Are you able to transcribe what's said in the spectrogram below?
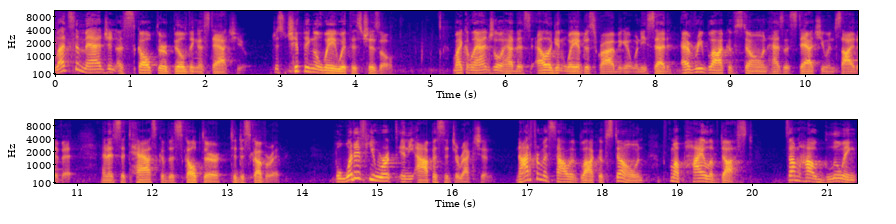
Let's imagine a sculptor building a statue, just chipping away with his chisel. Michelangelo had this elegant way of describing it when he said, Every block of stone has a statue inside of it, and it's the task of the sculptor to discover it. But what if he worked in the opposite direction? Not from a solid block of stone, but from a pile of dust, somehow gluing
